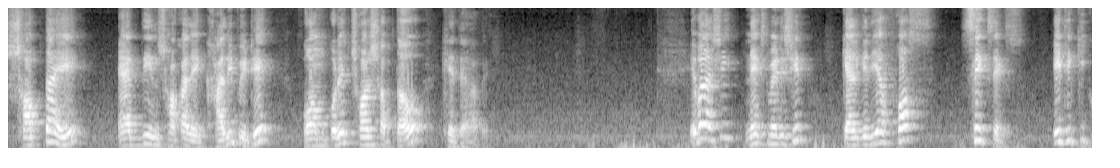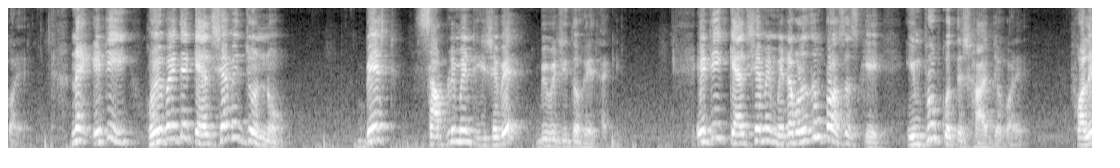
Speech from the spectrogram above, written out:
সপ্তাহে একদিন সকালে খালি পেটে কম করে ছয় সপ্তাহ খেতে হবে। এবার আসি next medicine calcarea phos six X এটি কি করে? না, এটি হোমিওপ্যাথিতে ক্যালসিয়ামের জন্য বেস্ট সাপ্লিমেন্ট হিসেবে বিবেচিত হয়ে থাকে। এটি ক্যালসিয়ামের মেটাবলিজম প্রসেসকে ইমপ্রুভ করতে সাহায্য করে। ফলে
